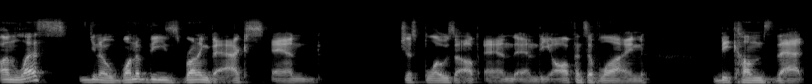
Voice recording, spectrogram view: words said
unless, you know, one of these running backs and just blows up and and the offensive line becomes that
